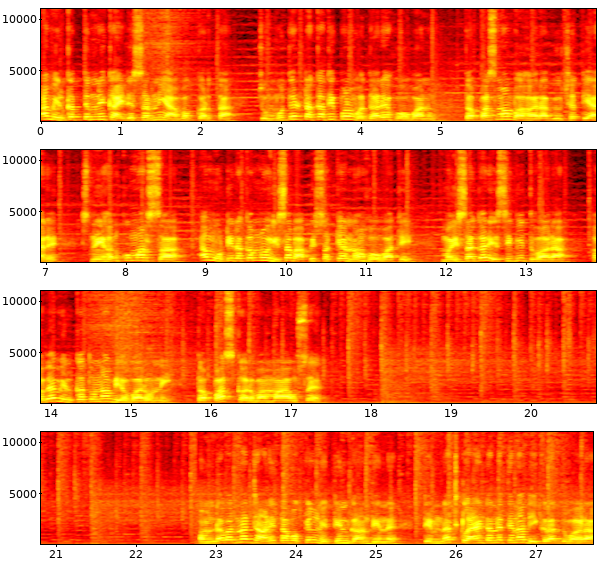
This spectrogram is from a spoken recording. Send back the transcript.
આ મિલકત તેમની કાયદેસરની આવક કરતાં ચુમ્મોતેર ટકાથી પણ વધારે હોવાનું તપાસમાં બહાર આવ્યું છે ત્યારે સ્નેહલ કુમાર શાહ આ મોટી રકમનો હિસાબ આપી શક્યા ન હોવાથી મહીસાગર એસીબી દ્વારા હવે મિલકતોના વ્યવહારોની તપાસ કરવામાં આવશે. અમદાવાદના જાણીતા વકીલ નીતિન ગાંધીને તેમના જ ક્લાયન્ટ અને તેના દીકરા દ્વારા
